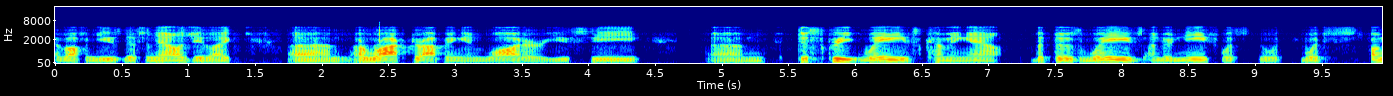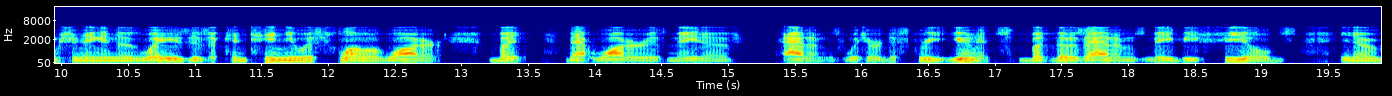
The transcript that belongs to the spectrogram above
I've often used this analogy like um, a rock dropping in water. You see um, discrete waves coming out, but those waves underneath, what's what's functioning in those waves is a continuous flow of water. But that water is made of atoms, which are discrete units. But those atoms may be fields, you know,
